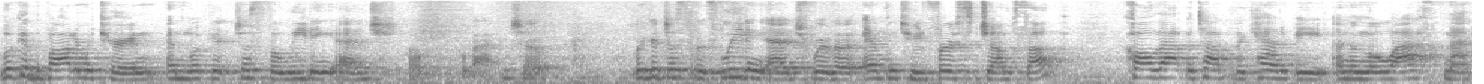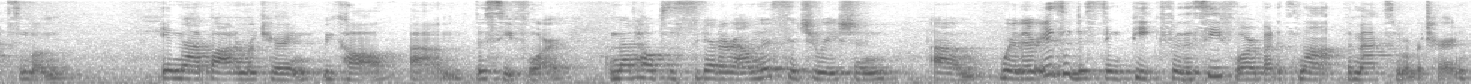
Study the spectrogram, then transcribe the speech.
look at the bottom return, and look at just the leading edge. I'll go back and show. Look at just this leading edge where the amplitude first jumps up, call that the top of the canopy, and then the last maximum in that bottom return we call um, the seafloor. And that helps us to get around this situation um, where there is a distinct peak for the seafloor, but it's not the maximum return.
